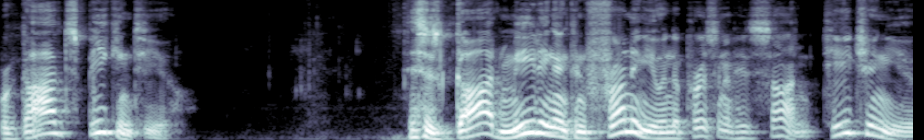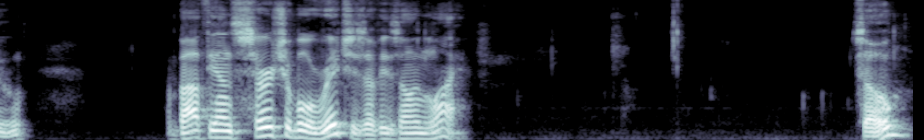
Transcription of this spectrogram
were God speaking to you. This is God meeting and confronting you in the person of his Son, teaching you about the unsearchable riches of his own life. So,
